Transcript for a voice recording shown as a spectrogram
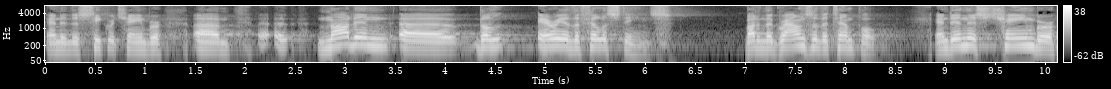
and in the secret chamber, um, uh, not in uh, the area of the Philistines, but in the grounds of the temple. And in this chamber,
